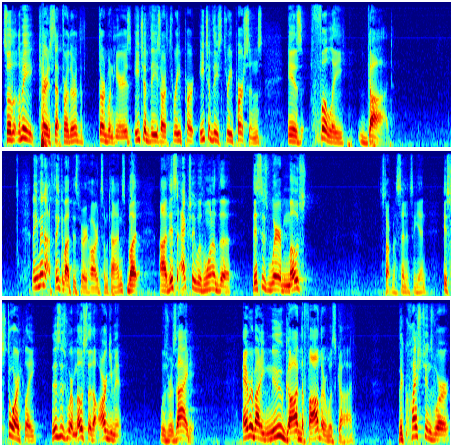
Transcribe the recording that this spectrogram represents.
So let me carry it a step further. The third one here is each of these are three per, each of these three persons is fully God. Now you may not think about this very hard sometimes, but uh, this actually was one of the. This is where most. Start my sentence again. Historically, this is where most of the argument was residing. Everybody knew God the Father was God. The questions were,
